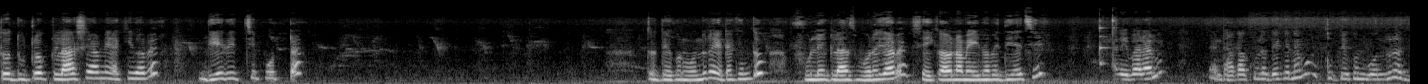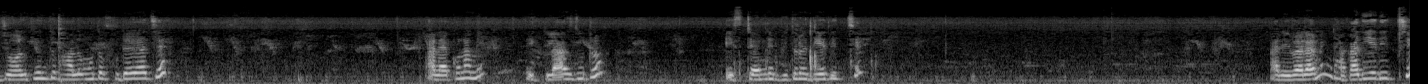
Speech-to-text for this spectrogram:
তো দুটো গ্লাসে আমি একইভাবে দিয়ে দিচ্ছি পুরটা তো দেখুন বন্ধুরা, এটা কিন্তু ফুলে গ্লাস ভরে যাবে, সেই কারণে আমি এইভাবে দিয়েছি। আর এবার আমি ঢাকা খুলে দেখে নেব। তো দেখুন বন্ধুরা, জল কিন্তু ভালো মতো ফুটে গেছে। আর এখন আমি এই গ্লাস দুটো এই স্ট্যান্ডের ভিতরে দিয়ে দিচ্ছি। আর এবার আমি ঢাকা দিয়ে দিচ্ছি।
